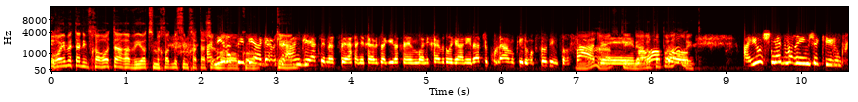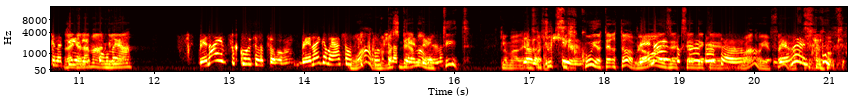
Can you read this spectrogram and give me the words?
אה, רואים את הנבחרות הערביות שמחות בשמחתה של אני מרוקו. רציתי אגב כן. שאנגליה תנצח, אני חייבת להגיד לכם, אני חייבת רגע, אני יודעת שכולם כאילו מבסוטים, צרפת, אה, מרוקו. היו שני דברים שכאילו מבחינתי רגע, אני למה אנגליה? בעיניי הם שיחקו יותר טוב, בעיניי גם היה שם וואו, פספוס של ממש דעה הפנדל. מהותית. כלומר, לא, הם לא, פשוט תקשיב. שיחקו יותר טוב, לא איזה שיחקו צדק. יותר טוב. וואו, יפה. באמת. אוקיי.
